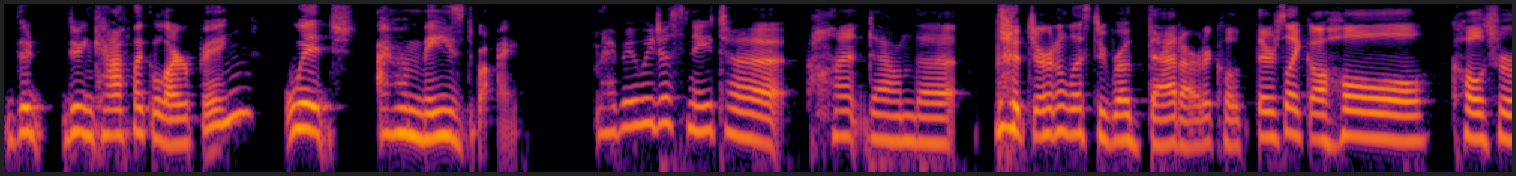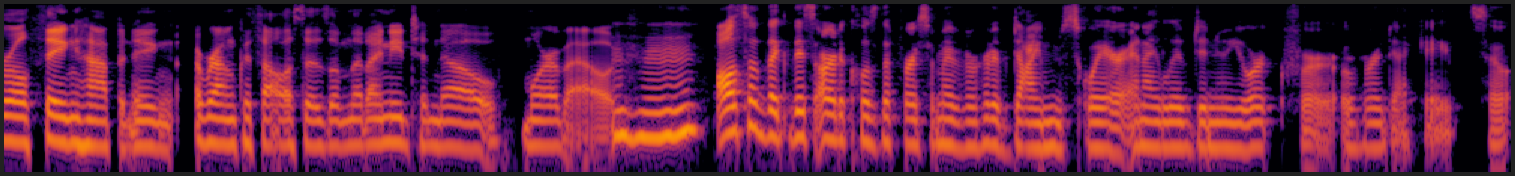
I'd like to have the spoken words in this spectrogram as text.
they're doing Catholic LARPing, which I'm amazed by. Maybe we just need to hunt down the the journalist who wrote that article. There's like a whole cultural thing happening around Catholicism that I need to know more about. Mm-hmm. Also, like this article is the first time I've ever heard of Dime Square, and I lived in New York for over a decade, so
